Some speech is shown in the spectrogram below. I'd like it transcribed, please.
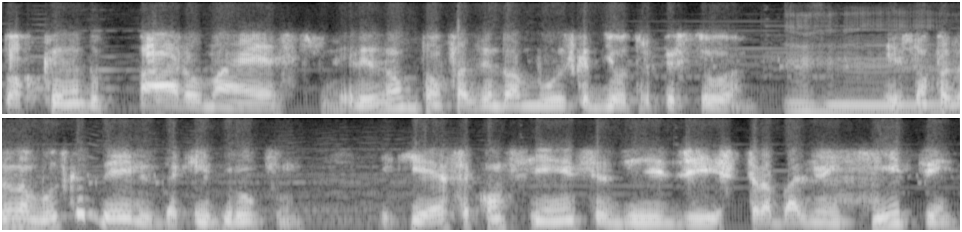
tocando para o maestro. Eles não estão fazendo a música de outra pessoa. Uhum. Eles estão fazendo a música deles, daquele grupo. E que essa consciência de, de trabalho em equipe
